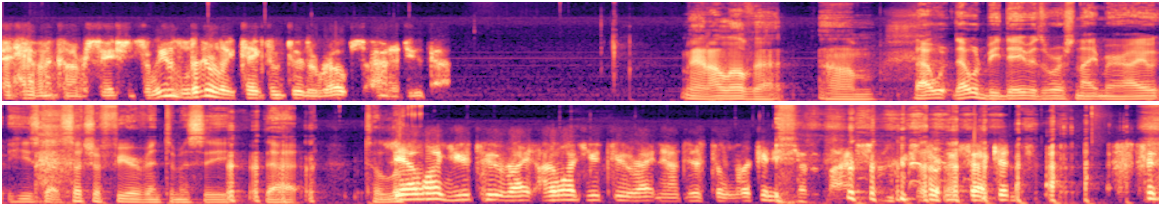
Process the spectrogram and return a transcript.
and having a conversation. So we literally take them through the ropes of how to do that. Man, I love that. Um, that would that would be David's worst nightmare. I he's got such a fear of intimacy that to look. Yeah, I want you two right. I want you two right now just to look at each other's eyes for 30 seconds and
